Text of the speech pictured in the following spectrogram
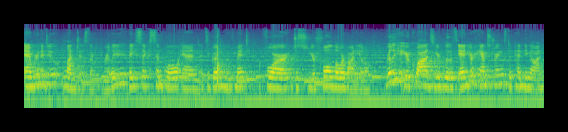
And we're gonna do lunges. They're really basic, simple, and it's a good movement for just your full lower body. It'll really hit your quads, your glutes, and your hamstrings depending on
